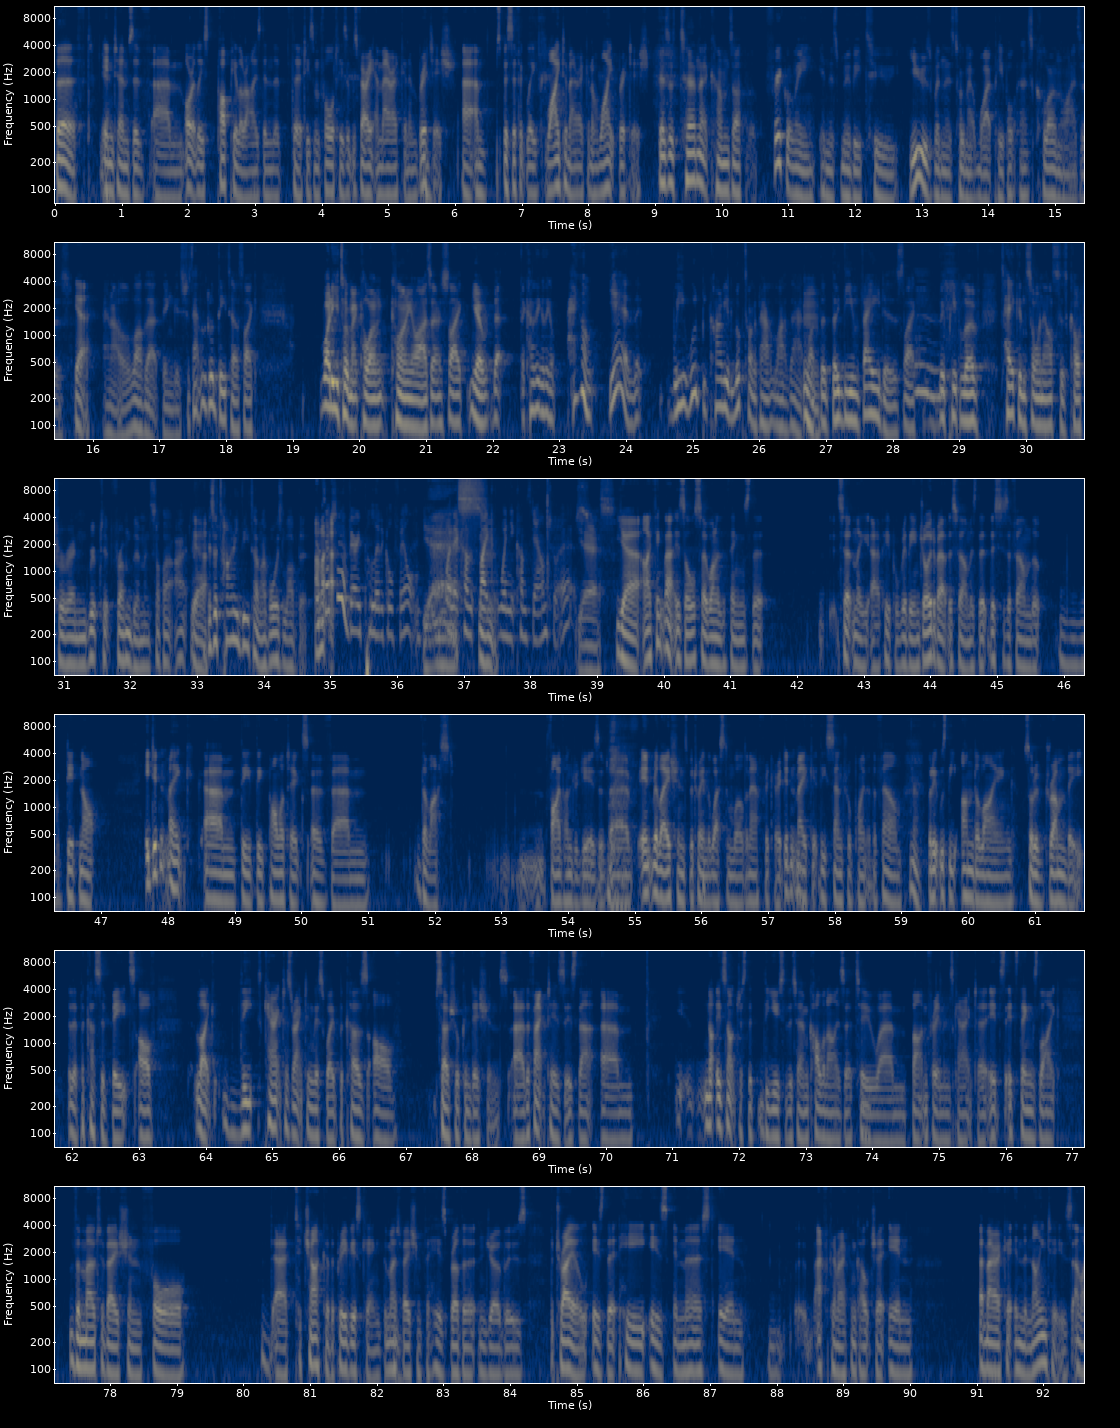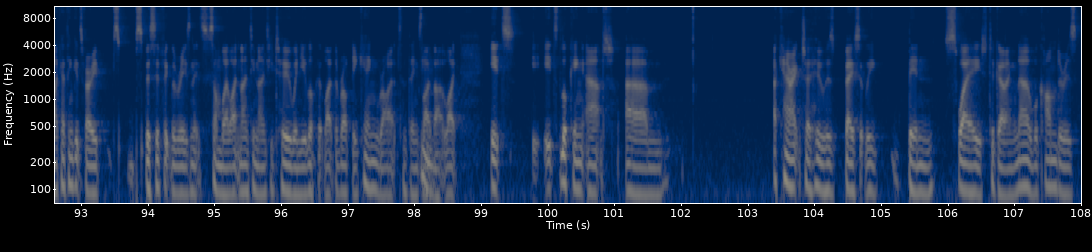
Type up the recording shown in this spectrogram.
birthed Yeah. in terms of um, or at least popularized in the 30s and 40s it was very american and british uh, and specifically white american and white british There's a term that comes up frequently in this movie to use when it's talking about white people, and it's colonizers. yeah And I love that thing. It's just that little detail. It's like, what are you talking about, colon- colonializer? It's like, you know, that, that kind of thing. They go, hang on, yeah, that, we would be kind of be looked on about like that. Like the, the, the invaders, like the people who have taken someone else's culture and ripped it from them and stuff like that. Yeah. It's a tiny detail, and I've always loved it. It And was I- actually a very political film. When it comes like when it comes down to it. Yes. Yeah, and I think that is also one of the things that certainly uh, people really enjoyed about this film is that this is a film that did not, it didn't make um, the the politics of um, the last 500 years of uh, in relations between the Western world and Africa. It didn't make it the central point of the film, but it was the underlying sort of drumbeat, the percussive beats of like the characters are acting this way because of social conditions. Uh, the fact is, is that um, not it's not just the, the use of the term colonizer to um, Martin Freeman's character. It's it's things like the motivation for uh, T'Chaka, the previous king, the motivation for his brother N'Jobu's betrayal is that he is immersed in African American culture in America in the 90s. And like, I think it's very sp- specific the reason it's somewhere like 1992 when you look at like the Rodney King riots and things like that. Like, it's it's looking at um, a character who has basically been swayed to going, no, Wakanda is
